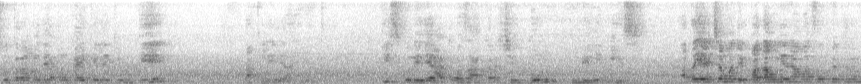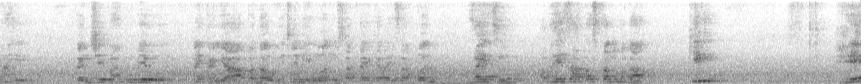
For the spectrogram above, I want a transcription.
सूत्रामध्ये आपण काय केले किमती टाकलेले आहेत. तीस गुणिले आठ वजा अकराशे दोन गुणिले वीस. आता याच्यामध्ये पदावली नावाचं प्रकरण आहे. कंचे भागुबेव नाही का? या पदावलीच्या नियमानुसार काय करायचं आपण? जायचं. आता हे जात असताना बघा की हे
